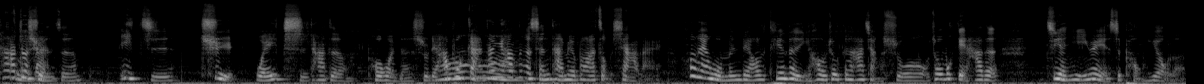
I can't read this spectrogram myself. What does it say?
他就选择一直去维持他的 po 文的数量，他不敢，他因为他那个神坛没有办法走下来。后来我们聊天了以后，就跟他讲说，我说我给他的建议，因为也是朋友了，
